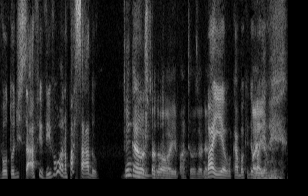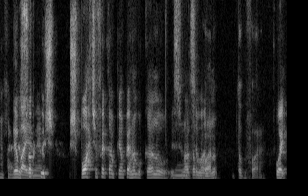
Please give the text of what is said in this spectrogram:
voltou de SAF vivo ano passado. Quem ganhou o estadual aí, Matheus? Bahia, acabou que deu Bahia. Bahia. deu Bahia mesmo esporte foi campeão pernambucano esse hum, final de semana. Né? Tô por fora. Foi.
